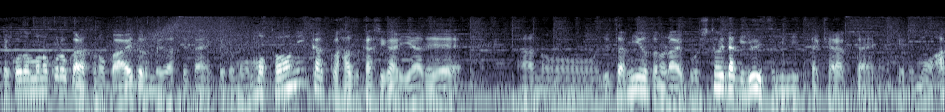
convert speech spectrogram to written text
で、子供の頃からその子アイドル目指してたんやけども、もうとにかく恥ずかしがり屋で、あの、実はミューズのライブを一人だけ唯一見に行ったキャラクターやねんけども、あ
